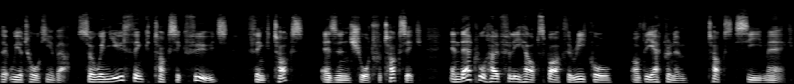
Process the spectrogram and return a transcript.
that we are talking about. So when you think toxic foods, think TOX, as in short for toxic, and that will hopefully help spark the recall of the acronym TOXCMAG.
